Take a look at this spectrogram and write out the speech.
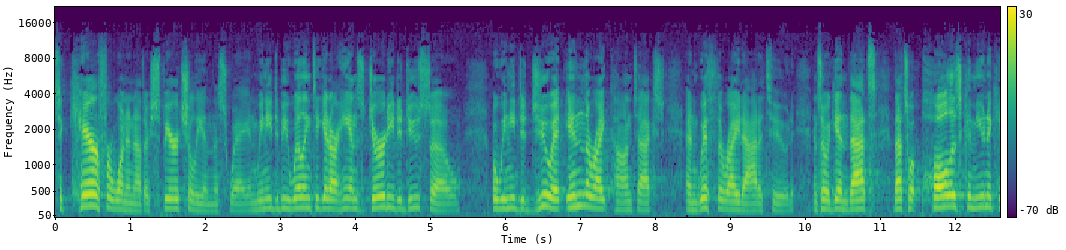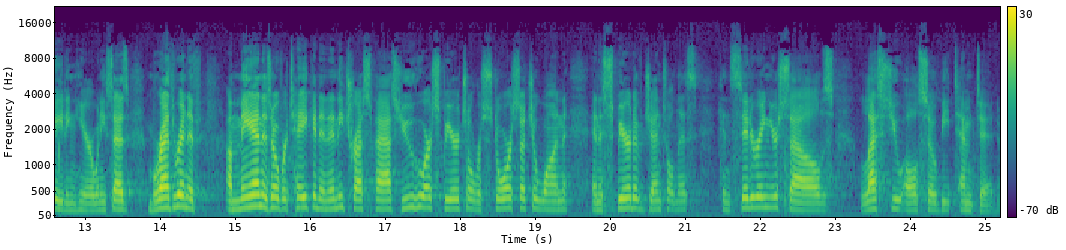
to care for one another spiritually in this way. And we need to be willing to get our hands dirty to do so. But we need to do it in the right context and with the right attitude. And so, again, that's, that's what Paul is communicating here when he says, Brethren, if a man is overtaken in any trespass, you who are spiritual, restore such a one in a spirit of gentleness, considering yourselves, lest you also be tempted.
